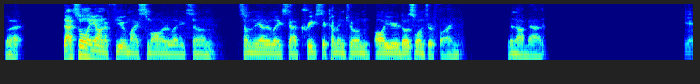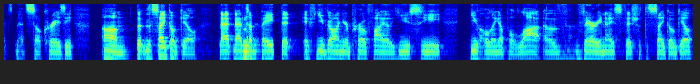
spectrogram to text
But that's only on a few of my smaller lakes. Um, some of the other lakes that have creeks that come into them all year. Those ones are fine. They're not bad. That's that's so crazy. Um, the the psycho gill. That that's hmm. a bait that if you go on your profile, you see you holding up a lot of very nice fish with the psycho gill.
